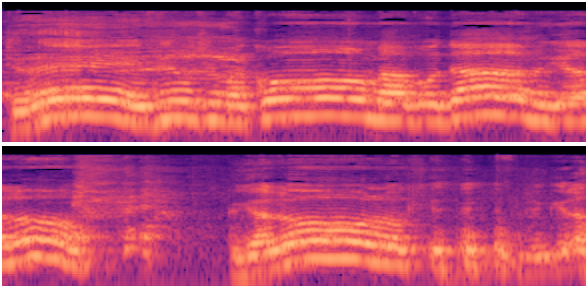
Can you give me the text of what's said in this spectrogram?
תראה, הביאו אותי מקום, העבודה, בגללו. בגללו, לא, בגלל,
